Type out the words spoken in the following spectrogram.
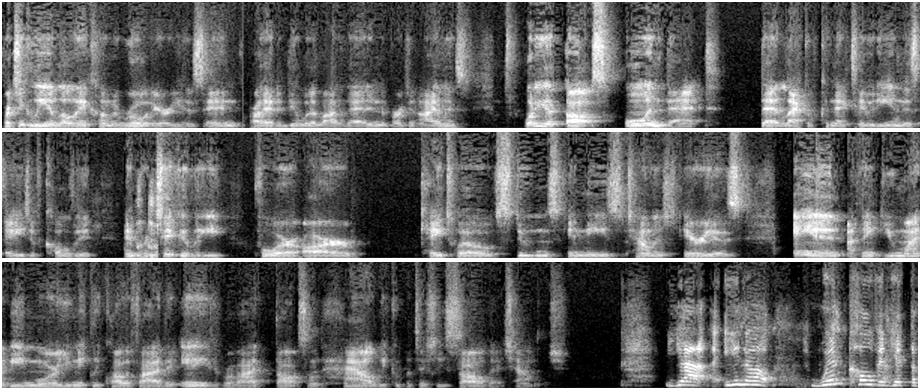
particularly in low income and rural areas and probably had to deal with a lot of that in the virgin islands what are your thoughts on that that lack of connectivity in this age of COVID, and particularly for our K 12 students in these challenged areas. And I think you might be more uniquely qualified than any to provide thoughts on how we could potentially solve that challenge. Yeah, you know, when COVID hit, the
